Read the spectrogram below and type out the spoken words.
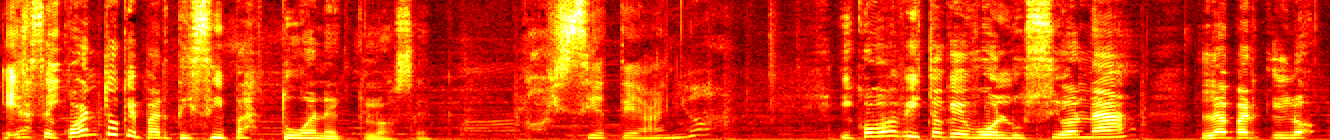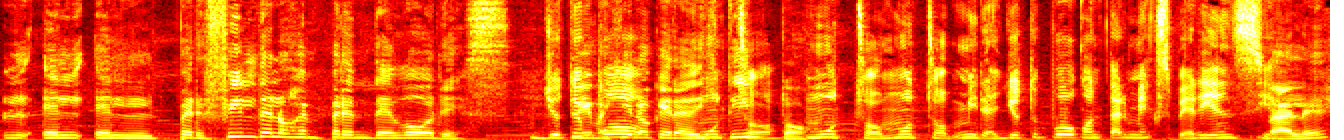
ya hace cuánto que participas tú en el closet? Uy, ¿Siete años? ¿Y cómo has visto que evoluciona la par- lo- el, el perfil de los emprendedores? Yo te Me puedo, imagino que era mucho, distinto. Mucho, mucho. Mira, yo te puedo contar mi experiencia. Dale,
